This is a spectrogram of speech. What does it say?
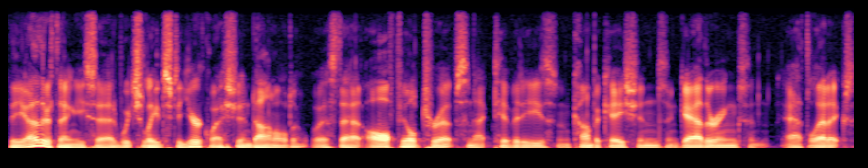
The other thing he said, which leads to your question, Donald, was that all field trips and activities and convocations and gatherings and athletics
